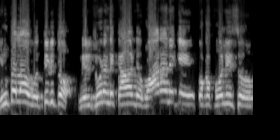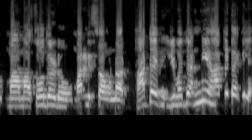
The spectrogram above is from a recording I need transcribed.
ఇంతలా ఒత్తిడితో మీరు చూడండి కావాలంటే వారానికి ఒక పోలీసు మా మా సోదరుడు మరణిస్తా ఉన్నారు. హార్ట్ అటాక్ ఈ మధ్య అన్ని హార్ట్ అటాక్లే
